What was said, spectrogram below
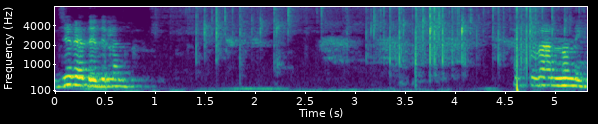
জিরে দিয়ে দিলাম। একটু রান্না নেই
